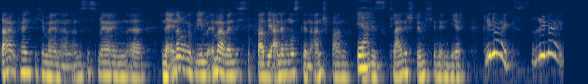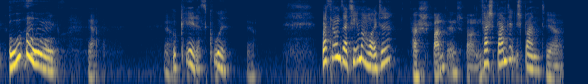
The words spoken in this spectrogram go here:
daran kann ich mich immer erinnern. Und es ist mir in, äh, in Erinnerung geblieben, immer wenn sich so quasi alle Muskeln anspannen, Ja. kommt dieses kleine Stimmchen in mir, relax, relax, Oh. relax. Ja, Okay, das ist cool. ja. Was ist unser Thema heute? Verspannt, entspannt. Verspannt, entspannt. ja,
